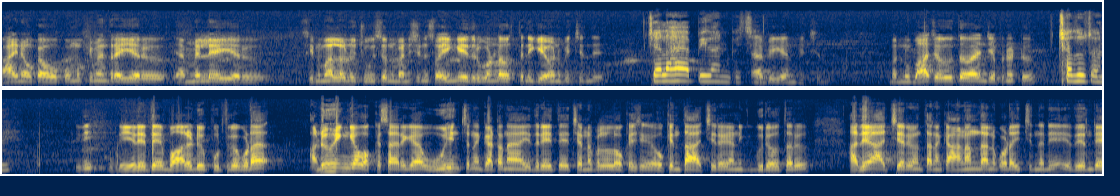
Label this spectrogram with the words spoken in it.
ఆయన ఒక ఉప ముఖ్యమంత్రి అయ్యారు ఎమ్మెల్యే అయ్యారు సినిమాల్లో నువ్వు చూసిన మనిషిని స్వయంగా ఎదురుగుండా వస్తే నీకు ఏమనిపించింది చాలా హ్యాపీగా అనిపించింది. హ్యాపీగా అనిపించింది. మరి నువ్వు బాగా చదువుతావా అని చెప్పినట్టు? చదువుతాను. ఇది ఇప్పుడు ఏదైతే బాలుడు పూర్తిగా కూడా అనూహ్యంగా ఒక్కసారిగా ఊహించిన ఘటన ఎదురైతే చిన్నపిల్లలు ఒక ఒకంత ఆశ్చర్యానికి గురవుతారు. అదే ఆశ్చర్యం తనకు ఆనందాన్ని కూడా ఇచ్చిందని ఏదంటే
